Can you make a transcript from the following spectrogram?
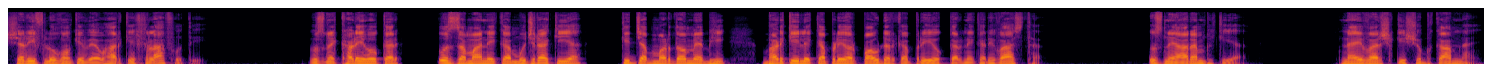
शरीफ लोगों के व्यवहार के खिलाफ होती। उसने खड़े होकर उस जमाने का मुजरा किया कि जब मर्दों में भी भड़कीले कपड़े और पाउडर का प्रयोग करने का रिवाज था। उसने आरंभ किया, नए वर्ष की शुभकामनाएँ।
